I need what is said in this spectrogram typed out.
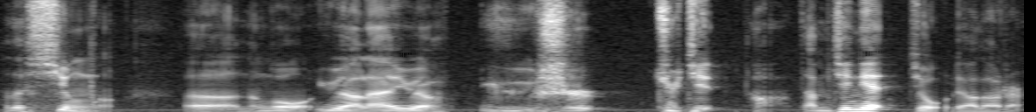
它的性能，呃，能够越来越与时俱进啊。咱们今天就聊到这儿。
